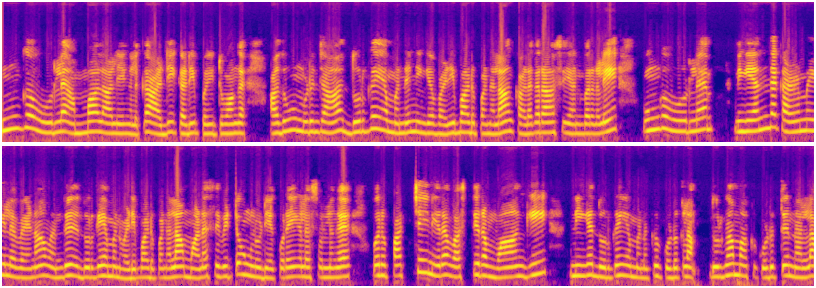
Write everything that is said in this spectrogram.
உங்கள் ஊரில் அம்பாள் ஆலயங்களுக்கு அடிக்கடி போயிட்டு வாங்க. அதுவும் முடிஞ்சால் துர்கை அம்மனை நீங்கள் வழிபாடு பண்ணலாம். கடகராசி அன்பர்களே உங்கள் ஊரில் நீங்க எந்த கிழமையில வேணா வந்து துர்கையம்மன் வழிபாடு பண்ணலாம். மனசு விட்டு உங்களுடைய குறைகளை சொல்லுங்க. ஒரு பச்சை நிற வஸ்திரம் வாங்கி நீங்க துர்கையம்மனுக்கு கொடுக்கலாம். துர்காமாக்கு கொடுத்து நல்லா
